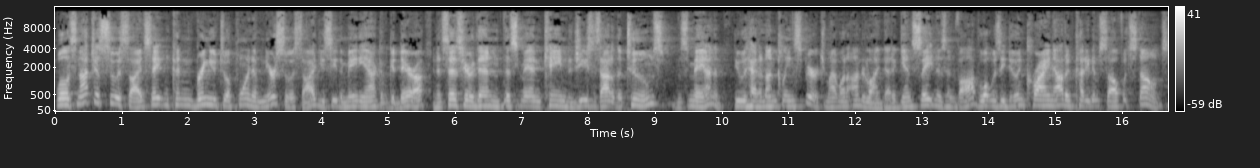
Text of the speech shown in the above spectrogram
Well, it's not just suicide. Satan can bring you to a point of near suicide. You see the maniac of Gadara, and it says here, then this man came to Jesus out of the tombs, this man, and he had an unclean spirit. You might want to underline that. Again, Satan is involved. What was he doing? Crying out and cutting himself with stones.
